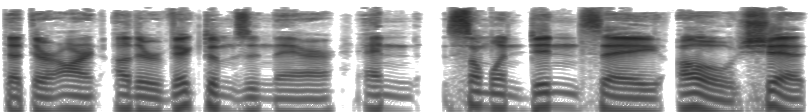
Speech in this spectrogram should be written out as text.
that there aren't other victims in there, and someone didn't say, "Oh shit,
